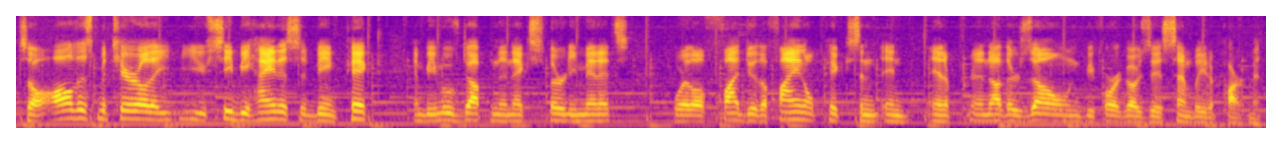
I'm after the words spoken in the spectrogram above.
So all this material that you see behind us is being picked and be moved up in the next 30 minutes where they'll do the final picks in, in, in another zone before it goes to the assembly department.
